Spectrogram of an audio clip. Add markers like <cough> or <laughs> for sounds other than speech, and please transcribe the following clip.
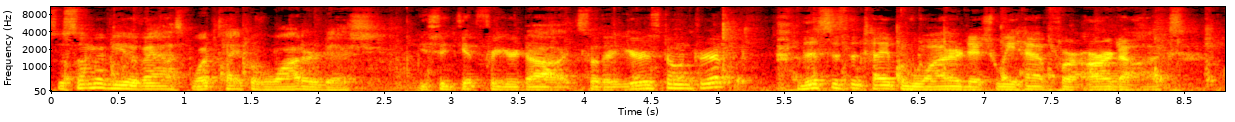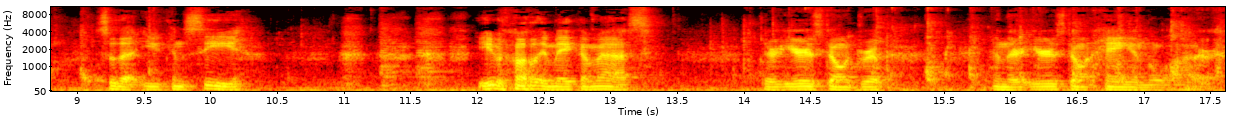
So some of you have asked what type of water dish you should get for your dog so their ears don't drip. This is the type of water dish we have for our dogs so that you can see, <laughs> even though they make a mess, their ears don't drip and their ears don't hang in the water.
